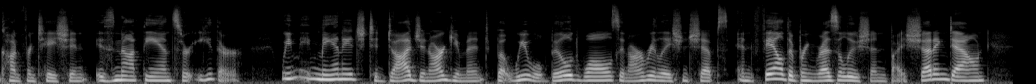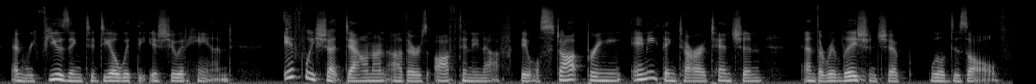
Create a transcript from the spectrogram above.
confrontation is not the answer either. We may manage to dodge an argument, but we will build walls in our relationships and fail to bring resolution by shutting down and refusing to deal with the issue at hand. If we shut down on others often enough, they will stop bringing anything to our attention and the relationship will dissolve.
